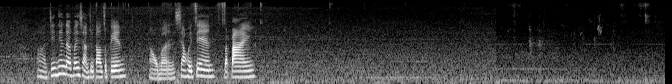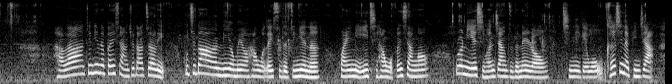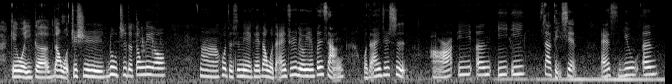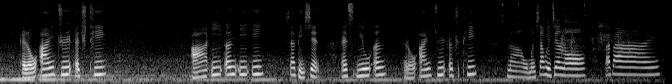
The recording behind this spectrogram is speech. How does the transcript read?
啊，今天的分享就到这边，那我们下回见，拜拜。好啦，今天的分享就到这里。不知道你有没有和我类似的经验呢？欢迎你一起和我分享哦。若你也喜欢这样子的内容，请你给我五颗星的评价，给我一个让我继续录制的动力哦。那或者是你也可以到我的 IG 留言分享，我的 IG 是 R E N E E 下底线 S U N L I G H T R E N E E 下底线。S U N L I G H T，那我们下回见喽，拜拜。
